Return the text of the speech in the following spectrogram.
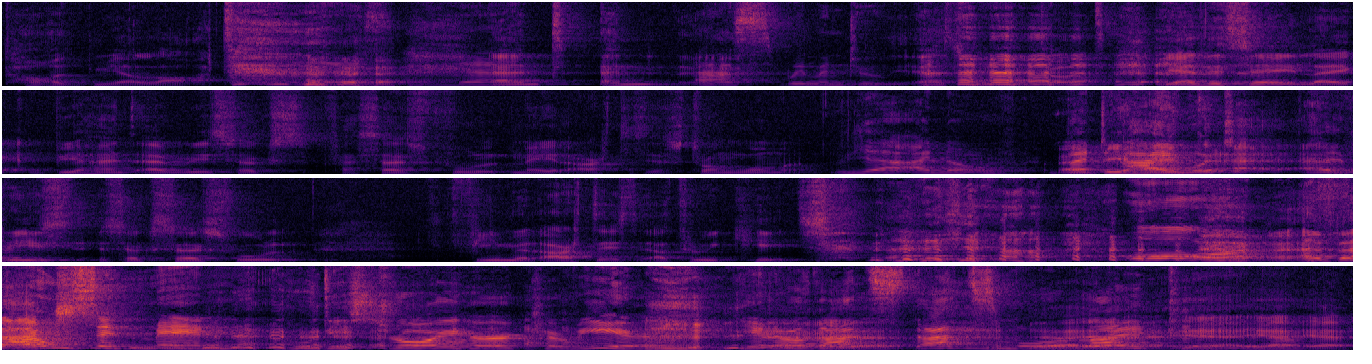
taught me a lot. yes. Yeah. And and As women do. as taught. Yeah, they say like behind every successful male artist is a strong woman. Yeah, I know. And But behind I would. every successful female artist are three kids. or a And the ex- thousand men who destroy her career. You know, that's that's more Yeah, yeah, likely. Yeah, you yeah, know. yeah.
